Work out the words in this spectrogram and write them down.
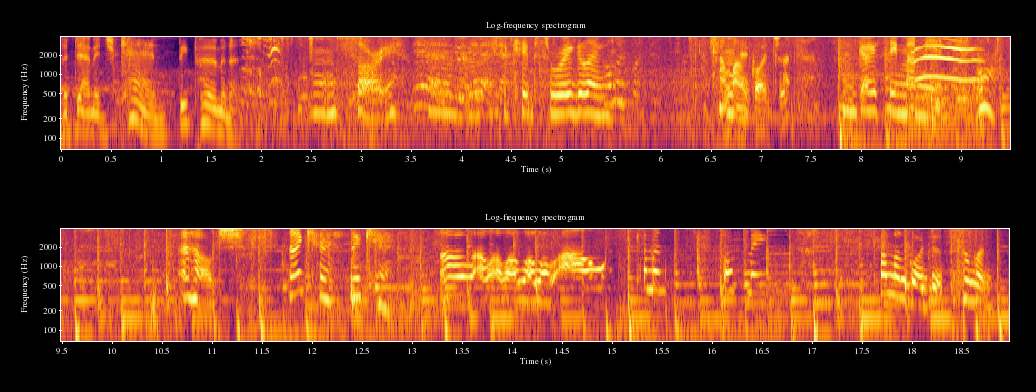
The damage can be permanent. I'm sorry. She keeps wriggling. Come on, gorgeous. And go see mummy. Oh. Ouch. Okay, okay. Oh, ow, ow, ow, ow, ow, ow. Come on, off me. Come on, gorgeous, come on.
